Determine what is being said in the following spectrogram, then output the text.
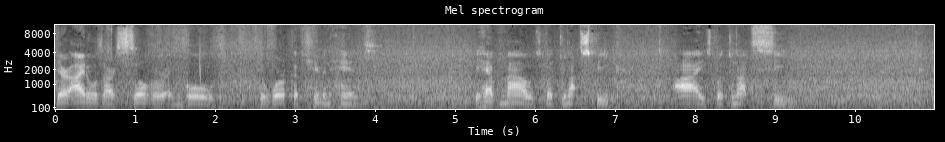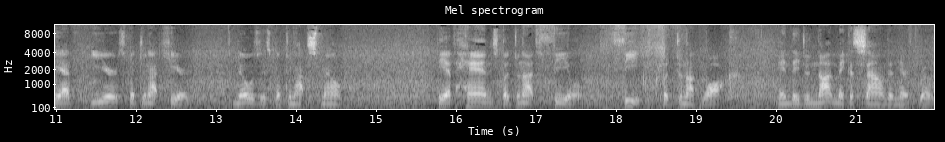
Their idols are silver and gold, the work of human hands. They have mouths but do not speak, eyes but do not see. They have ears but do not hear, noses but do not smell. They have hands but do not feel, feet but do not walk, and they do not make a sound in their throat.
